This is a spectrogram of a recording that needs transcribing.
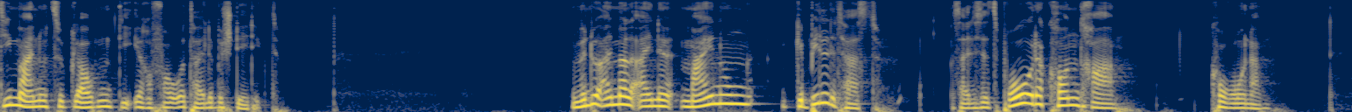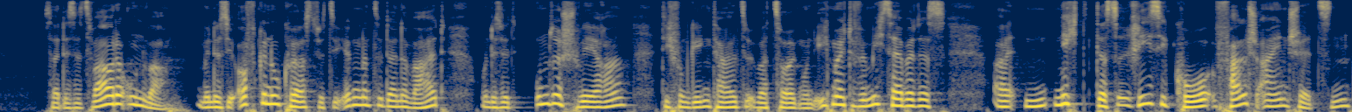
die Meinung zu glauben, die ihre Vorurteile bestätigt. Und wenn du einmal eine Meinung gebildet hast, sei es jetzt pro oder contra Corona, sei es jetzt wahr oder unwahr, wenn du sie oft genug hörst, wird sie irgendwann zu deiner Wahrheit und es wird umso schwerer, dich vom Gegenteil zu überzeugen. Und ich möchte für mich selber das äh, nicht das Risiko falsch einschätzen,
